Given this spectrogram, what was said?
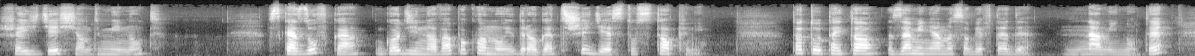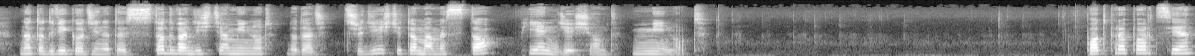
60 minut, wskazówka godzinowa pokonuje drogę 30 stopni. To tutaj to zamieniamy sobie wtedy na minuty. No to 2 godziny to jest 120 minut, dodać 30 to mamy 150 minut. Pod proporcję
